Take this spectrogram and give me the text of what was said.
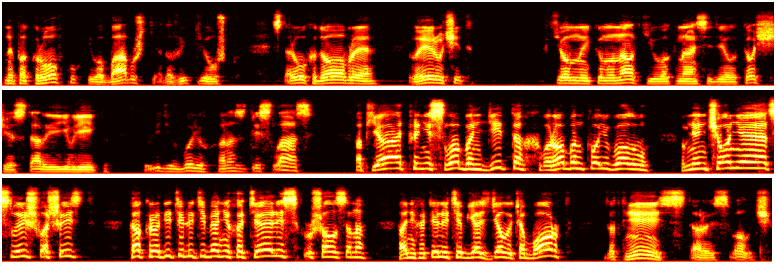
на покровку его бабушке одолжить трешку. Старуха добрая, выручит. В темной коммуналке у окна сидела тощая старая еврейка. Увидев Борю, она затряслась. «Опять принесло бандита, хворобан твою голову! У меня ничего нет, слышь, фашист! Как родители тебя не хотели, — сокрушалась она, — они хотели тебе сделать аборт! Заткнись, старая сволочь!»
